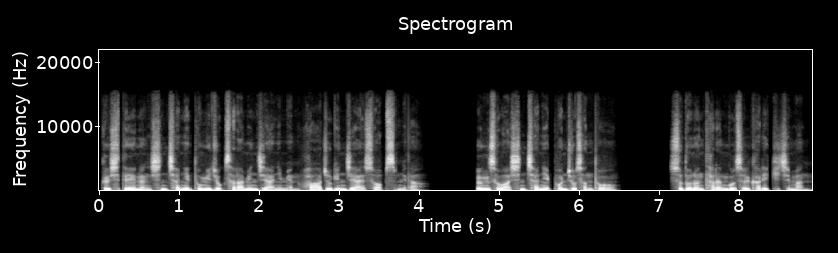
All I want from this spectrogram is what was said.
그 시대에는 신찬이 동이족 사람인지 아니면 화족인지 알 수 없습니다. 응소와 신찬이 본조선 도 수도는 다른 곳을 가리키지만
